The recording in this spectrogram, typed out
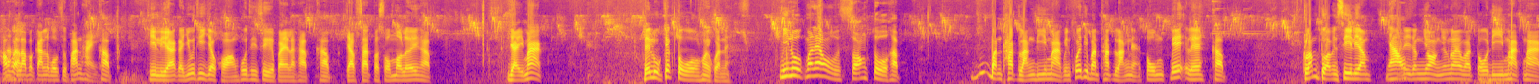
เขาก็รับประกันระบบสืบพันธุ์ให้ครับ ที่เหลือก็อยู่ที่เจ้าของผู้ที่ซื้อไปแล้วครับ ครับ จับสัตว์ผสมเอาเลยครับ ใหญ่มาก ได้ลูกจักโตห้อยกว่าเนี่ยมีลูกมาแล้วสองตัวครับ บรรทัดหลังดีมากเป็นกล้วยที่บรรทัดหลังเนี่ยตรงเป๊ะเลยครับลำตัวเป็นสี่เหลี่ยมยาว อันนี้ต้องย่องยังน้อยว่าโตดีมากมาก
